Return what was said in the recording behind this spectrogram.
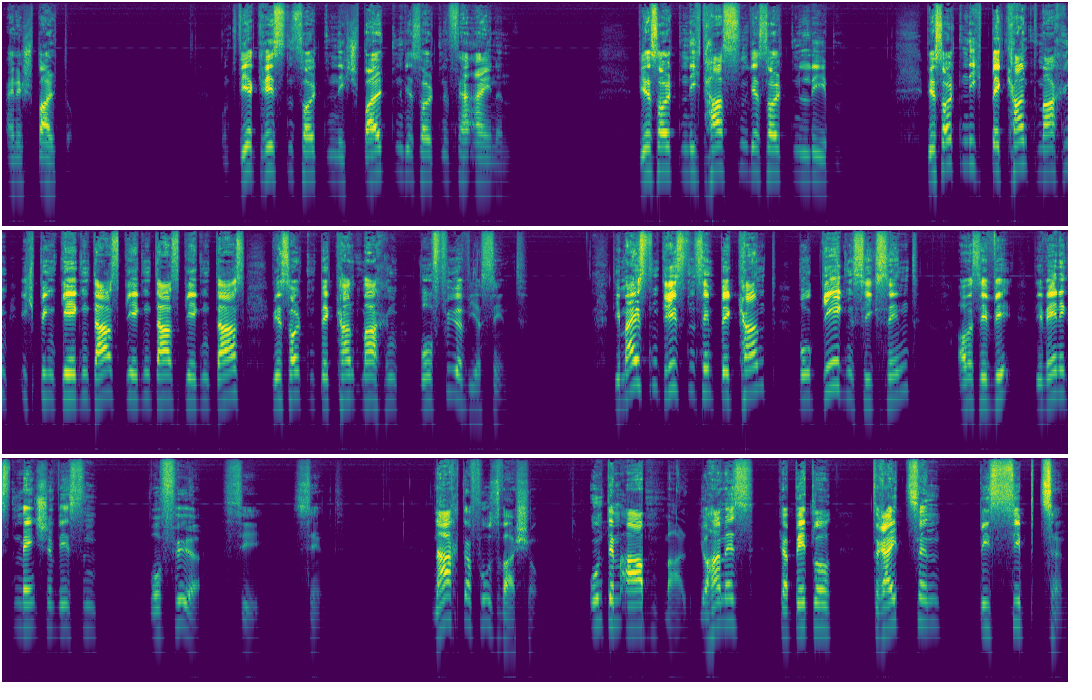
Eine Spaltung. Und wir Christen sollten nicht spalten, wir sollten vereinen. Wir sollten nicht hassen, wir sollten lieben. Wir sollten nicht bekannt machen, ich bin gegen das, gegen das, gegen das. Wir sollten bekannt machen, wofür wir sind. Die meisten Christen sind bekannt, wogegen sie sind, aber sie, die wenigsten Menschen wissen, wofür sie sind. Nach der Fußwaschung und dem Abendmahl, Johannes Kapitel 13 bis 17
